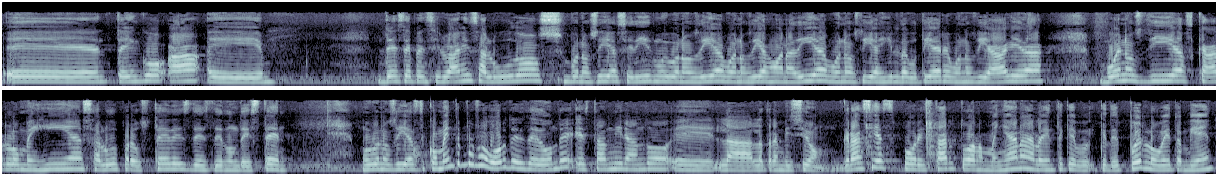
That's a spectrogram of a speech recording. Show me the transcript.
Eh, tengo a eh, desde Pensilvania, saludos, buenos días Edith, muy buenos días, buenos días Juana Díaz, buenos días Hilda Gutiérrez, buenos días Águeda, buenos días Carlos Mejía, saludos para ustedes desde donde estén. Muy buenos días. Comenten por favor desde dónde están mirando eh, la, la, transmisión. Gracias por estar todas las mañanas, a la gente que, que después lo ve también.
